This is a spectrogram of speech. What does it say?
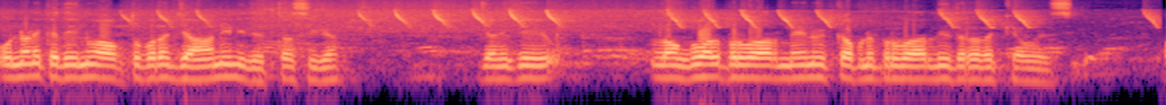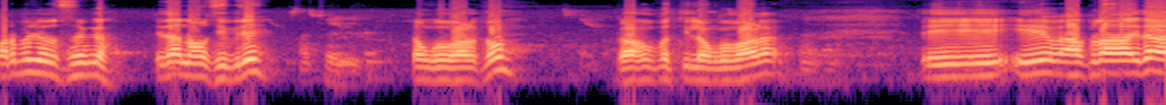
ਉਹਨਾਂ ਨੇ ਕਦੇ ਇਹਨੂੰ ਆਪ ਤੋਂ ਪਰਾਂ ਜਾਣ ਹੀ ਨਹੀਂ ਦਿੱਤਾ ਸੀਗਾ। ਯਾਨੀ ਕਿ ਲੌਂਗੋਵਾਲ ਪਰਿਵਾਰ ਨੇ ਇਹਨੂੰ ਇੱਕ ਆਪਣੇ ਪਰਿਵਾਰ ਦੀ ਤਰ੍ਹਾਂ ਰੱਖਿਆ ਹੋਇਆ ਸੀ। ਪਰਮਜੋਤ ਸਿੰਘ ਇਹਦਾ ਨਾਂ ਸੀ ਵੀਰੇ। ਅੱਛਾ ਜੀ। ਲੌਂਗੋਵਾਲ ਤੋਂ ਗਾਹੋਪੱਤੀ ਲੌਂਗੋਵਾਲ। ਤੇ ਇਹ ਇਹ ਆਪਣਾ ਇਹਦਾ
